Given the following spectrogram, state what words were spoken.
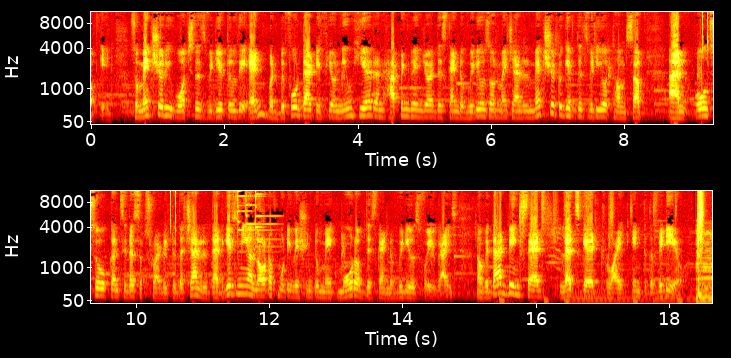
update. So make sure you watch this video till the end but before that if you're new here and happen to enjoy this kind of videos on my channel make sure to give this video a thumbs up and also consider subscribing to the channel. That gives me a lot of motivation to make more of this kind of videos for you guys. Now with that being said let's get right into the video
